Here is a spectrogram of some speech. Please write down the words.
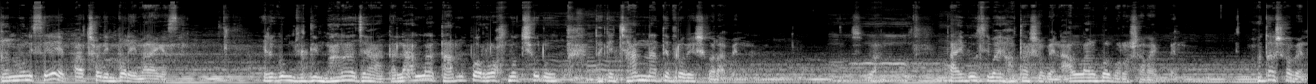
জন্ম নিছে পাঁচ, ছয় দিন পরে মারা গেছে। এরকম যদি মারা যায়, তাহলে আল্লাহ তার উপর রহমত স্বরূপ তাকে জান্নাতে প্রবেশ করাবেন। তাই বলছি ভাই, হতাশ হবেন, আল্লাহর উপর ভরসা রাখবেন। হতাশ হবেন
